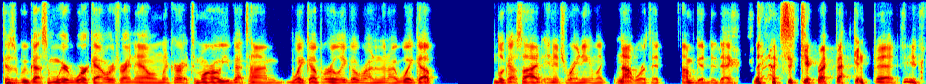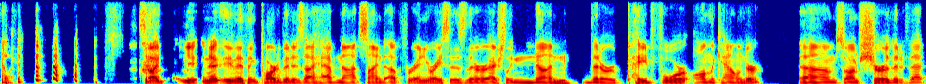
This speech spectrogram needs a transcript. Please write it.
because we've got some weird work hours right now. I'm like, all right, tomorrow you've got time. Wake up early, go run. And then I wake up, look outside, and it's raining. I'm like, not worth it. I'm good today. I just get right back in bed. so I, and I, and I think part of it is I have not signed up for any races. There are actually none that are paid for on the calendar. Um, so I'm sure that if that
